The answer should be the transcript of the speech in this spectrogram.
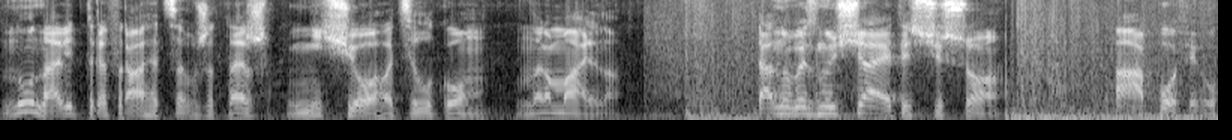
Ну, навіть три фраги це вже теж нічого цілком нормально. Та ну ви знущаєтесь чи що? А, пофігу.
